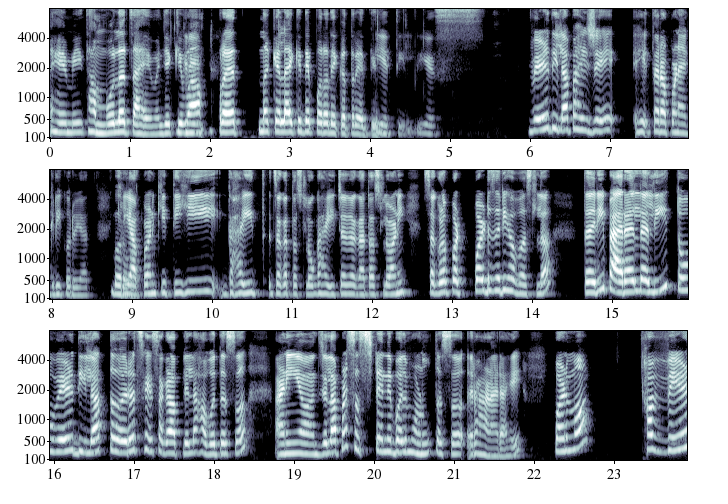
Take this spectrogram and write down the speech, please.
हे मी थांबवलंच आहे. म्हणजे किंवा. प्रयत्न केलाय की ते परत एकत्र येतील. येतील येस वेळ दिला पाहिजे हे तर आपण ऍग्री करूयात. की आपण कितीही घाईत जगत असलो घाईच्या जगात असलो आणि सगळं पटपट जरी हवं असलं तरी पॅरलली तो वेळ दिला तरच हे सगळं आपल्याला हवं तसं आणि ज्याला आपण सस्टेनेबल म्हणू तसं राहणार आहे. पण मग हा वेळ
